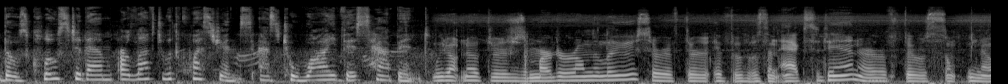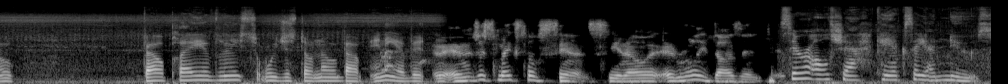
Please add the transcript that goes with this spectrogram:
those close to them are left with questions as to why this happened. We don't know if there's a murder on the loose or if there if it was an accident or if there was some, you know, foul play of any sort. We just don't know about any of it. And it just makes no sense, you know, it, it really doesn't. Sarah Alshah, KXAN News.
